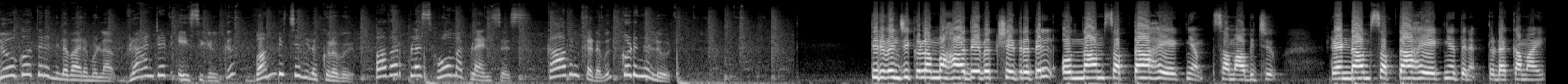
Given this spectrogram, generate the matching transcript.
ലോകോത്തര നിലവാരമുള്ള ബ്രാൻഡഡ് എ സികൾക്ക് വമ്പിച്ച വിലക്കുറവ്. Power plus home appliances Kavilkadavu Kodungallur. Thiruvanchikulam Mahadeva ക്ഷേത്രത്തിൽ ഒന്നാം സപ്താഹ യജ്ഞം സമാപിച്ചു. രണ്ടാം സപ്താഹ യജ്ഞത്തിന് തുടക്കമായി.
